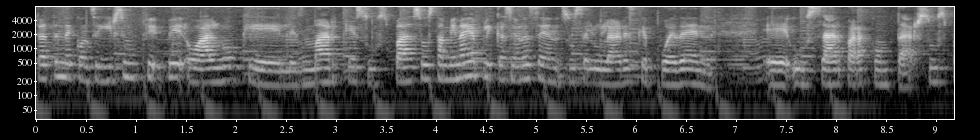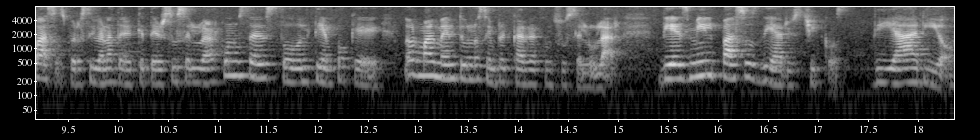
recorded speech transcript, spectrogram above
Traten de conseguirse un Fitbit o algo que les marque sus pasos. También hay aplicaciones en sus celulares que pueden eh, usar para contar sus pasos, pero sí van a tener que tener su celular con ustedes todo el tiempo que normalmente uno siempre carga con su celular. 10.000 pasos diarios, chicos, diario.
